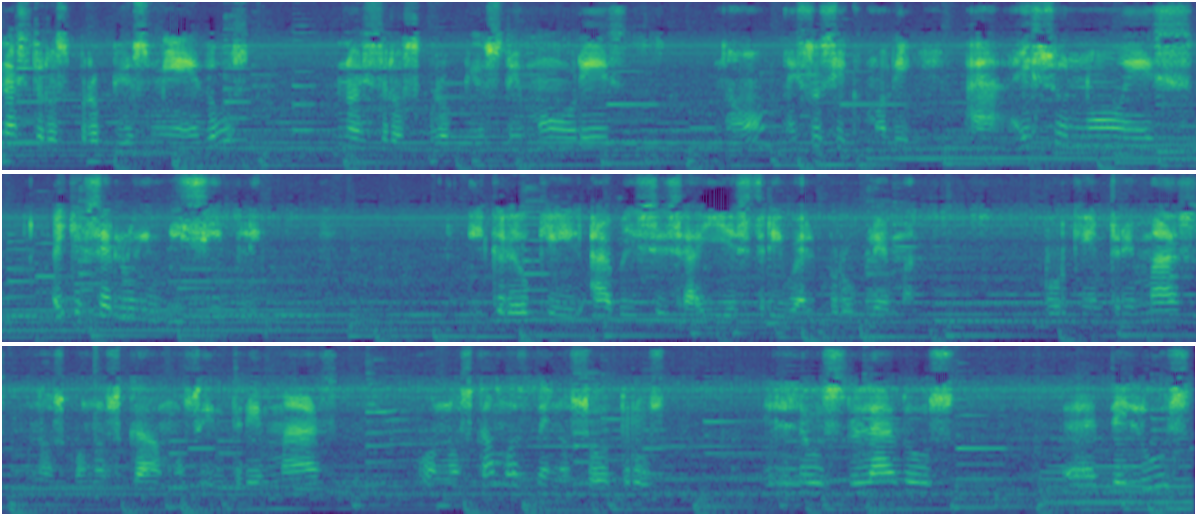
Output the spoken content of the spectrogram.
nuestros propios miedos, nuestros propios temores, ¿no? Eso sí como de, ah, eso no es, hay que hacerlo invisible. Y creo que a veces ahí estriba el problema, porque entre más nos conozcamos, entre más conozcamos de nosotros los lados eh, de luz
